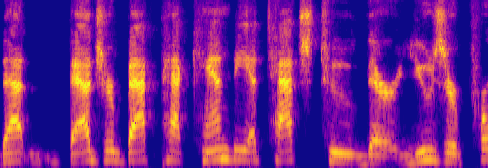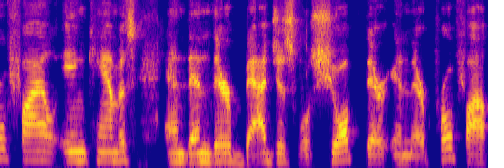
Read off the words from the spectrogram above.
That Badgr backpack can be attached to their user profile in Canvas and then their badges will show up there in their profile.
